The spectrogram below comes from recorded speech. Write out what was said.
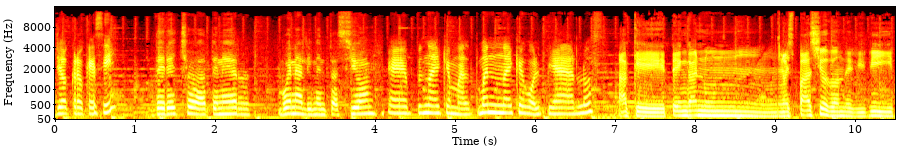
Yo creo que sí. Derecho a tener buena alimentación. Eh, pues no hay que mal, bueno, no hay que golpearlos. A que tengan un espacio donde vivir.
